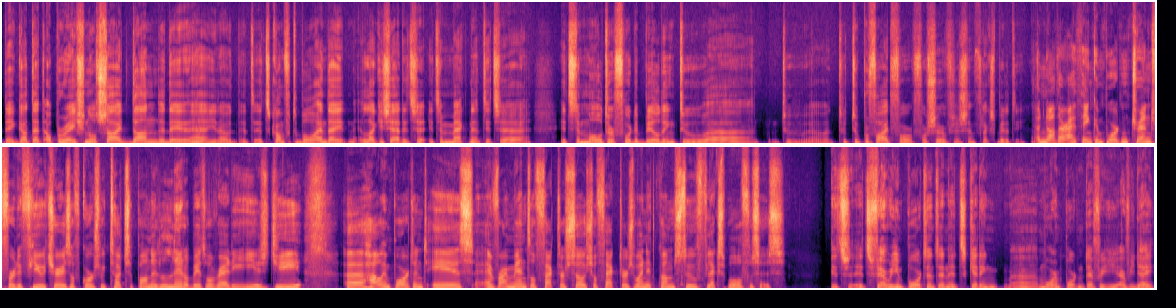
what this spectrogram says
They got that operational side done. They, uh, you know, it, it's comfortable, and they, like you said, it's a it's a magnet. It's a it's the motor for the building to uh, to uh, to to provide for for services and flexibility. Another, I think, important trend for the future is, of course, we touched upon it a little bit already ESG. Uh, how important is environmental factors, social factors when it comes to flexible offices? It's it's very important and it's getting uh, more important every every day.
